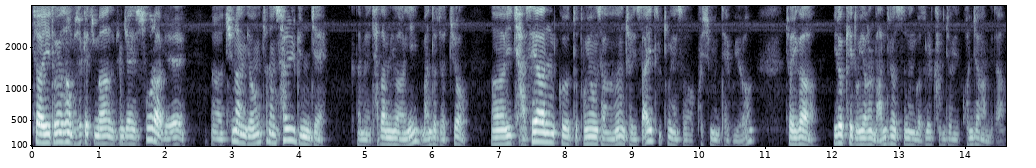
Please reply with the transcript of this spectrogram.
자, 이 동영상 보셨겠지만 굉장히 수월하게 어, 친환경 천연 살균제, 그 다음에 자담유황이 만들어졌죠. 어, 이 자세한 그 또 동영상은 저희 사이트를 통해서 보시면 되고요. 저희가 이렇게 농약을 만들어 쓰는 것을 강력히 권장합니다.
